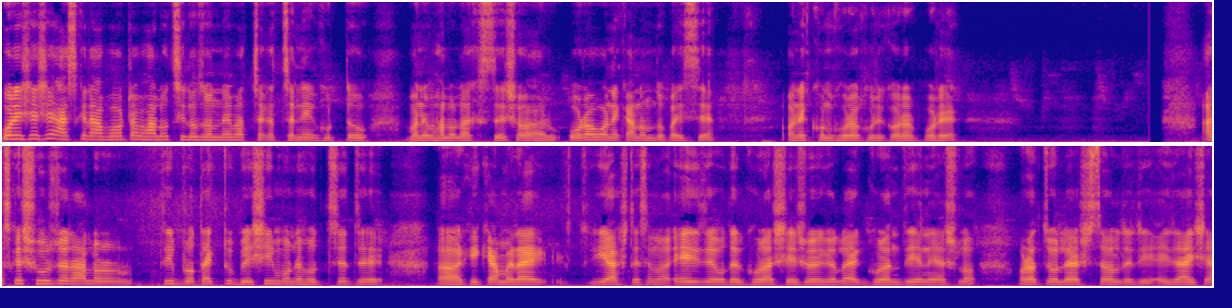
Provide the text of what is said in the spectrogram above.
পরিশেষে আজকের আবহাওয়াটা ভালো ছিল জন্যে বাচ্চা কাচ্চা নিয়ে ঘুরতেও মানে ভালো লাগছে। আর ওরাও অনেক আনন্দ পাইছে। অনেকক্ষণ ঘোরাঘুরি করার পরে। আজকে সূর্যের আলোর তীব্রতা একটু বেশি মনে হচ্ছে যে, আর কি, ক্যামেরায় ইয়ে আসতেছে না। এই যে ওদের ঘোরা শেষ হয়ে গেল, এক ঘোরান দিয়ে নিয়ে আসলো। ওরা চলে আসছে অলরেডি এই যে আইসা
